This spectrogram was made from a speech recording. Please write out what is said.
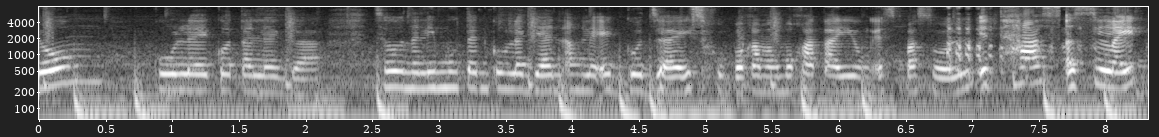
yung kulay ko talaga. So, nalimutan kong lagyan ang leeg ko. So, baka magmukha tayong espasol. It has a slight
